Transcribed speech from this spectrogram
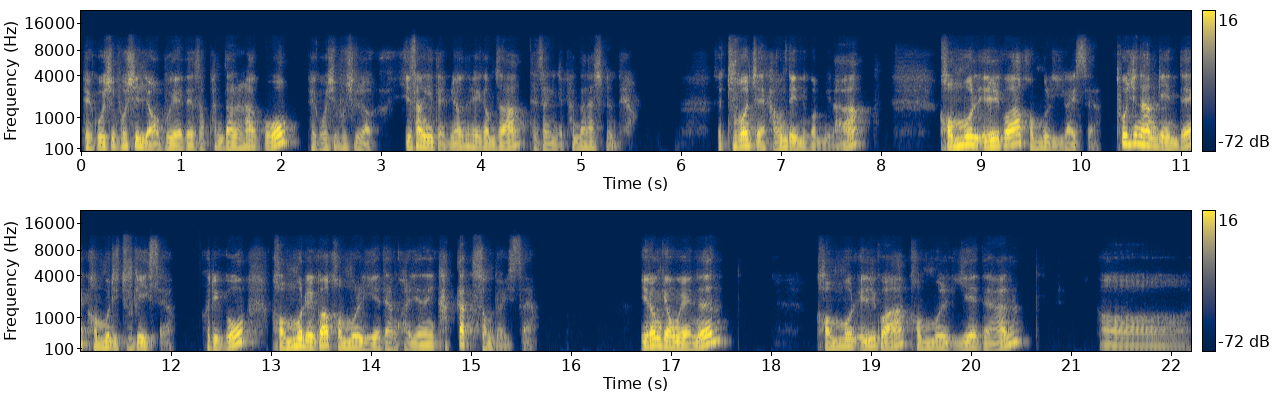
150호실 여부에 대해서 판단을 하고 150호실 이상이 되면 회계감사 대상인지 판단하시면 돼요. 두 번째 가운데 있는 겁니다. 건물 1과 건물 2가 있어요. 토지는 한 개인데 건물이 두 개 있어요. 그리고 건물 1과 건물 2에 대한 관리단이 각각 구성되어 있어요. 이런 경우에는 건물 1과 건물 2에 대한 어,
